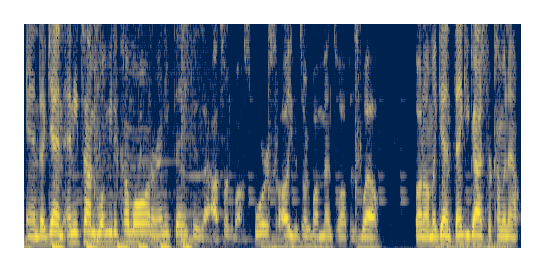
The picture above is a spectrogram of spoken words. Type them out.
And again, anytime you want me to come on or anything, because I'll talk about sports, I'll even talk about mental health as well. But um, again, thank you guys for coming out.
